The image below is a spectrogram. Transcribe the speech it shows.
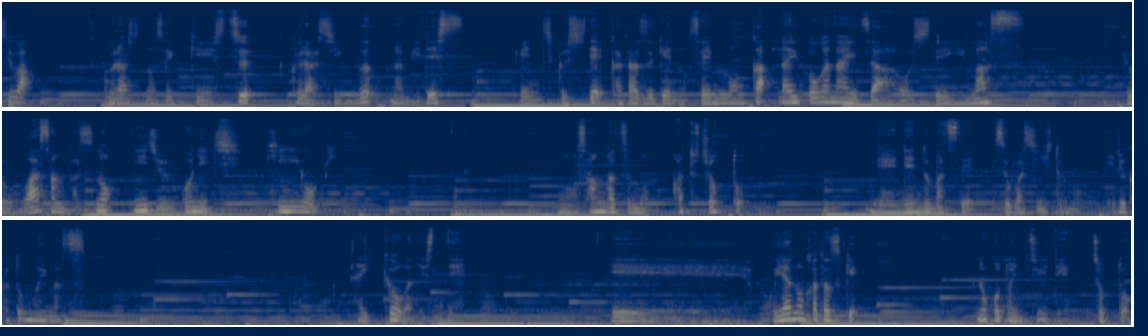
ちは。暮らしの設計室クラッシングまみです。建築士で片付けの専門家ライフオーガナイザーをしています。今日は3月の25日金曜日。もう3月もあとちょっと。ね年度末で忙しい人もいるかと思います。はい今日はですねえー、親の片付けのことについてちょっと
